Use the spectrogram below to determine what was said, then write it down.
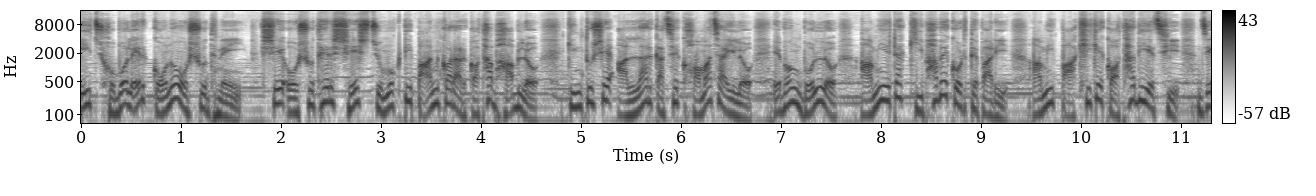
এই ছোবলের কোনো ওষুধ নেই। সে ওষুধের শেষ চুমুকটি পান করার কথা ভাবল, কিন্তু সে আল্লাহর কাছে ক্ষমা চাইল এবং বলল, আমি এটা কীভাবে করতে পারি? আমি পাখিকে কথা দিয়েছি যে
